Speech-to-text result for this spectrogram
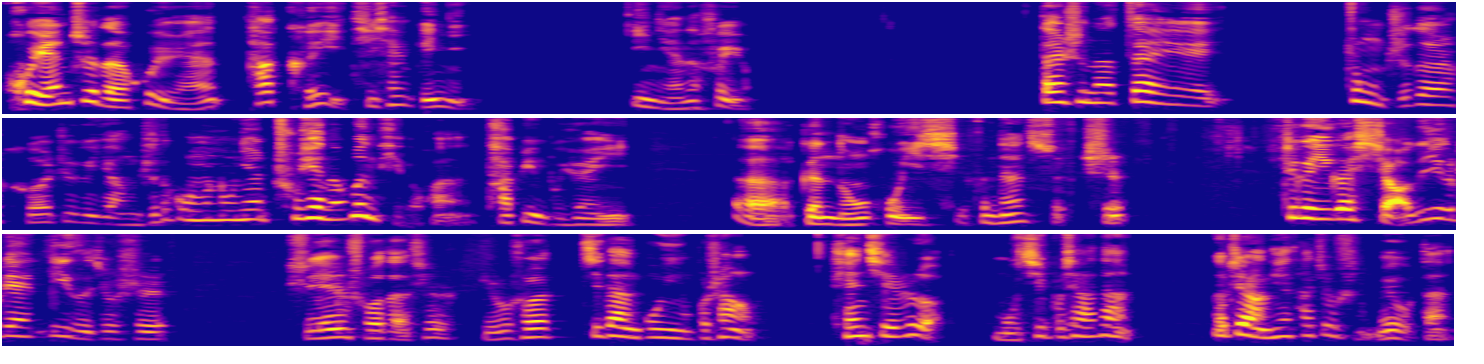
会员制的会员他可以提前给你一年的费用，但是呢，在种植的和这个养殖的过程中间出现的问题的话呢，他并不愿意，呃，跟农户一起分担损失。这个一个小的一个例例子就是，时间说的是，比如说鸡蛋供应不上了。天气热，母鸡不下蛋，那这两天它就是没有蛋。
